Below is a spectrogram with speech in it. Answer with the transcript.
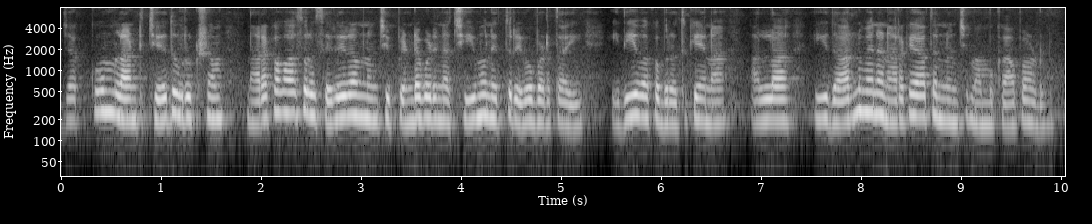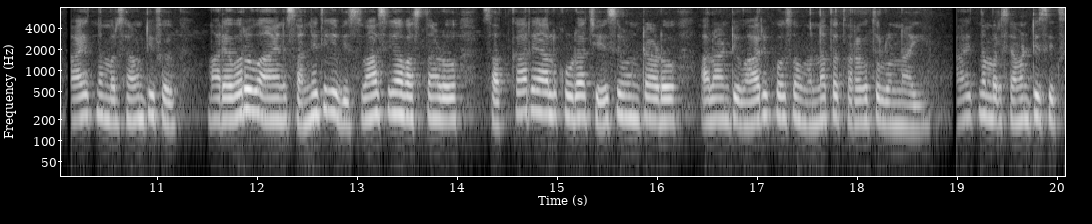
జక్కుం లాంటి చేదు వృక్షం నరకవాసుల శరీరం నుంచి పిండబడిన చీము నెత్తురు ఇవ్వబడతాయి. ఇది ఒక బ్రతుకేనా? అల్లా ఈ దారుణమైన నరకయాతన నుంచి మమ్ము కాపాడు. ఆయత్ నంబర్ సెవెంటీ ఫైవ్. మరెవరు ఆయన సన్నిధికి విశ్వాసిగా వస్తాడో సత్కార్యాలు కూడా చేసి ఉంటాడో అలాంటి వారి కోసం ఉన్నత తరగతులున్నాయి. ఆయత్ నంబర్ సెవెంటీ సిక్స్.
